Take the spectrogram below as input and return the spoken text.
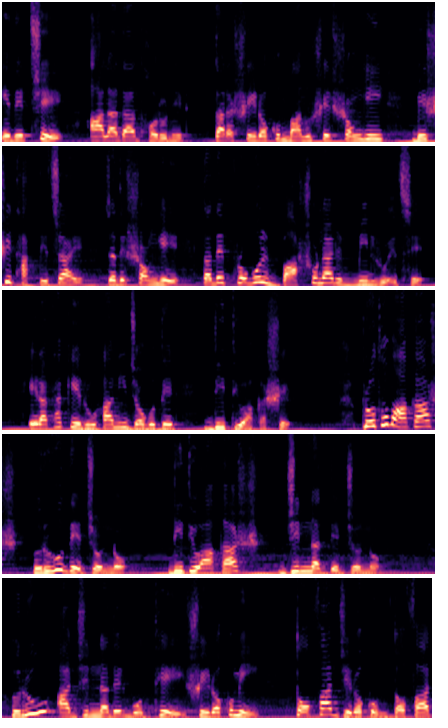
এদের চেয়ে আলাদা ধরনের। তারা সেই রকম মানুষের সঙ্গেই বেশি থাকতে চায়, যাদের সঙ্গে তাদের প্রবল বাসনার মিল রয়েছে। এরা থাকে রুহানি জগতের দ্বিতীয় আকাশে। প্রথম আকাশ রুহুদের জন্য, দ্বিতীয় আকাশ জিন্নাতদের জন্য। রু আর জিন্নাদের মধ্যে সেই রকমই তফাত যেরকম তফাত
